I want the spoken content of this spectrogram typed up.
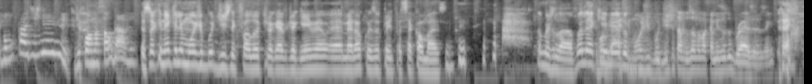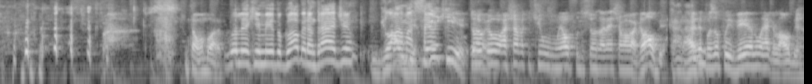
vontades dele de forma saudável. Eu sou que nem aquele monge budista que falou que jogar videogame é a melhor coisa pra ele pra se acalmar. Assim. Vamos lá, vou ler aqui Bobear, meio esse do. monge budista tava usando uma camisa do Brazzers, hein? então, vambora. Vou ler aqui meio do Glauber Andrade. Glauber. Sabia que então, eu, achava que tinha um elfo do Senhor dos Anéis que chamava Glauber? Aí Caralho. depois eu fui ver, não é Glauber.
